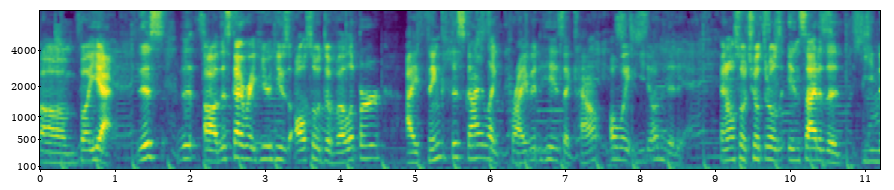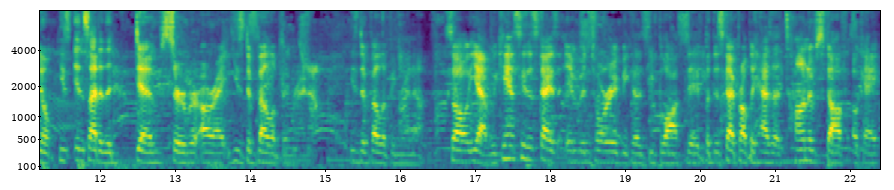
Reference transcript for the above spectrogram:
Um, but yeah, this this, uh, this guy right here, he's also a developer. I think this guy like private his account. Oh wait, he undid it. And also Chillthrill's inside of the, you know, he's inside of the dev server. All right, he's developing right now. He's developing right now. So yeah, we can't see this guy's inventory because he blocked it. But this guy probably has a ton of stuff. Okay,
